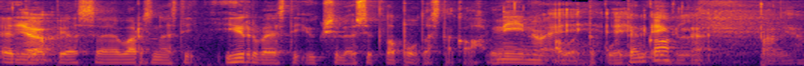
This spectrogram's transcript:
Etiopiassa ja varsinaisesti hirveästi yksilöisit lopulta sitä kahvia. Niin, no ei, kuitenkaan. ei, ei paljon.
